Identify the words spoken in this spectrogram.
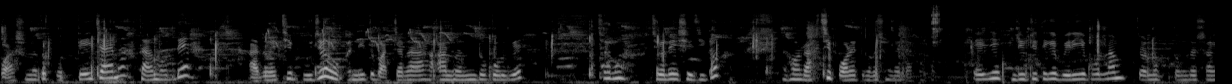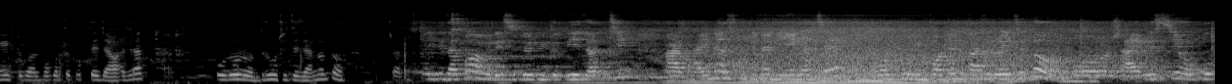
পড়াশোনা তো করতেই চায় না তার মধ্যে। আর রয়েছে পুজো, ওখানেই তো বাচ্চারা আনন্দ করবে। চলো, চলে এসেছি গো। এখন রাখছি, পরে তোমাদের সঙ্গে দেখা। এই যে ডিউটি থেকে বেরিয়ে পড়লাম। চলো তোমাদের সঙ্গে একটু গল্প করতে করতে যাওয়া যাক। পুরো রোদ্রু উঠেছে, জানো তো? চলো। এই যে দেখো, আমি রেস্টুরেন্টের ভিতর দিয়ে যাচ্ছি। আর ভাই না স্কুটিটা নিয়ে গেছে। ওর খুব ইম্পর্টেন্ট কাজ রয়েছে তো। ওর সাহেব এসছে, ও খুব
